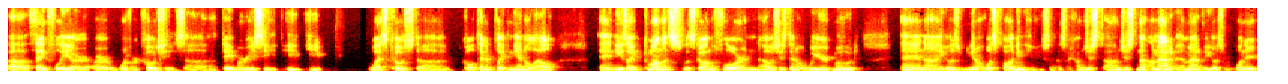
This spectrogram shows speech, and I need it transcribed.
uh, thankfully, our, our one of our coaches, uh, Dave Marisi, he, he West Coast uh, goaltender, played in the NLL, and he's like, "Come on, let's let's go on the floor." And I was just in a weird mood, and uh, he goes, "You know, what's bugging you?" So I was like, "I'm just, I'm just not, I'm out of it. I'm out of it." He goes, "When are?" You?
